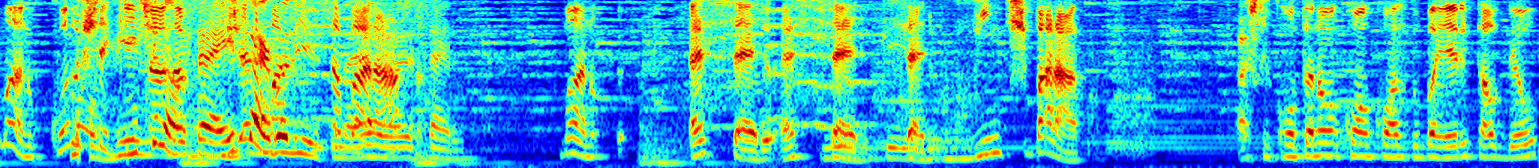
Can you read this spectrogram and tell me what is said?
Mano, quando eu cheguei 20 na, não, na isso é 25ª hipérbole isso, né? barata, É sério. Mano, é sério, é sério, Deus. sério. 20 baratas. Acho que contando com, com as do banheiro e tal, deu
